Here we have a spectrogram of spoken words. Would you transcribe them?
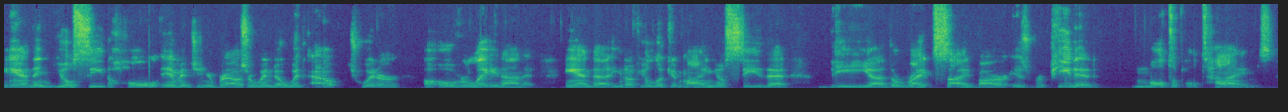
and then you'll see the whole image in your browser window without Twitter uh, overlaid on it. And uh, you know, if you look at mine, you'll see that the uh, the right sidebar is repeated multiple times.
